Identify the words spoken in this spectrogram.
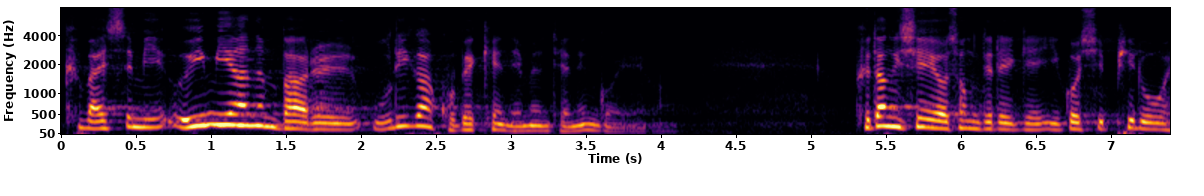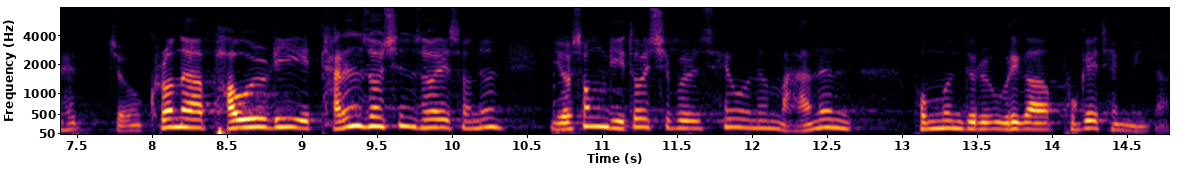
그 말씀이 의미하는 바를 우리가 고백해 내면 되는 거예요. 그 당시의 여성들에게 이것이 필요했죠. 그러나 바울이 다른 서신서에서는 여성 리더십을 세우는 많은 본문들을 우리가 보게 됩니다.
